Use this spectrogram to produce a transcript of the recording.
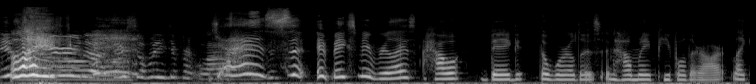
is Like- weird. There's so many different lives. Yes, it makes me realize how big the world is and how many people there are. Like,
